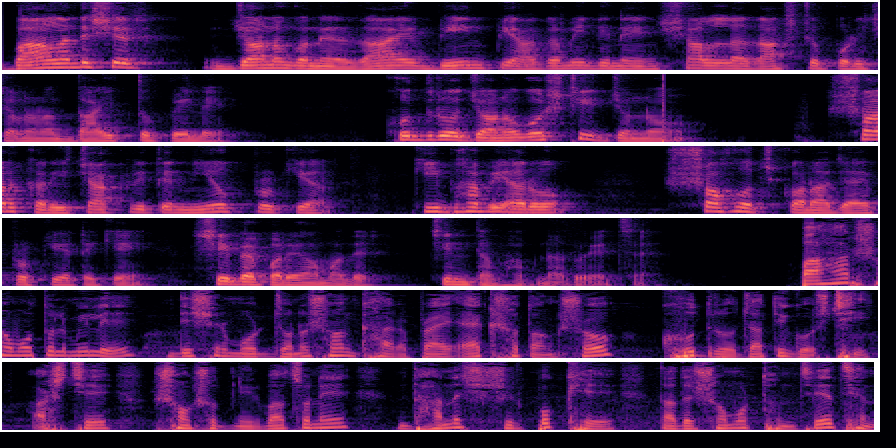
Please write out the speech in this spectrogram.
বাংলাদেশের জনগণের রায় বিএনপি আগামী দিনে ইনশাল্লাহ রাষ্ট্র পরিচালনার দায়িত্ব পেলে ক্ষুদ্র জনগোষ্ঠীর জন্য সরকারি চাকরিতে নিয়োগ প্রক্রিয়া কীভাবে আরও সহজ করা যায় প্রক্রিয়াটিকে সে ব্যাপারে আমাদের চিন্তাভাবনা রয়েছে। পাহাড় সমতল মিলে দেশের মোট জনসংখ্যার প্রায় এক শতাংশ ক্ষুদ্র জাতিগোষ্ঠী। আসছে সংসদ নির্বাচনে ধানের শিশুর পক্ষে তাদের সমর্থন চেয়েছেন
